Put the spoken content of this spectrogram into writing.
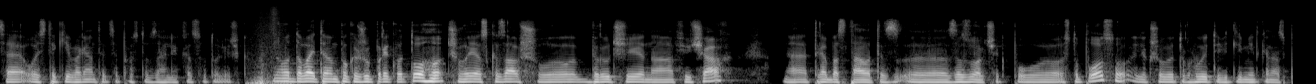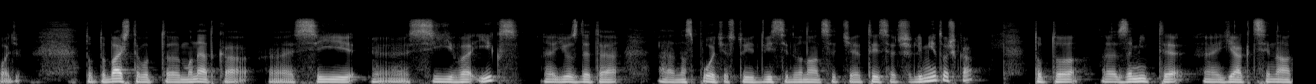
це ось такі варіанти, це просто взагалі красотулечка. Ну от давайте я вам покажу приклад того, чого я сказав, що беручи на фьючах, е, треба ставити е, зазорчик по стоп-лосу, якщо ви торгуєте від лімітки на споті. Тобто, бачите, от е, монетка C, CVX USDT на споті стоїть 212 тисяч ліміточка. Тобто, е, замітьте, е, як ціна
